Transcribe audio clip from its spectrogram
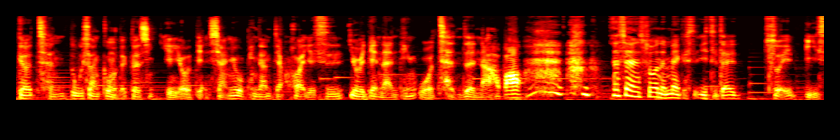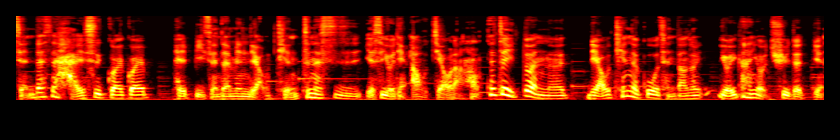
个程度上跟我的个性也有点像，因为我平常讲话也是有一点难听，我承认啊，好不好？那虽然说呢，Max 一直在嘴比神，但是还是乖乖。陪比神在那边聊天，真的是也是有点傲娇啦。哈。在这一段呢，聊天的过程当中，有一个很有趣的点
